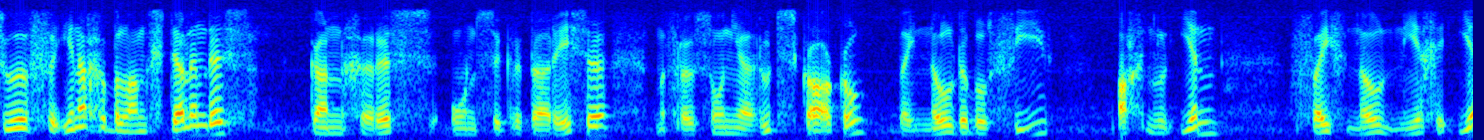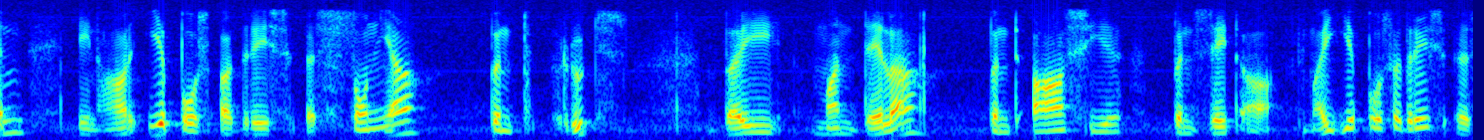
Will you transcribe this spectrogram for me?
So vir enige belangstellendes kan gerus ons sekretaresse mevrou Sonja Roet skakel by 044 801 5091 en haar e-posadres is sonja.roots@mandela.ac.za. My e-posadres is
